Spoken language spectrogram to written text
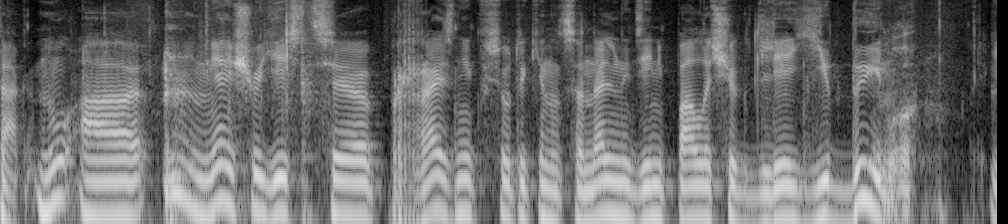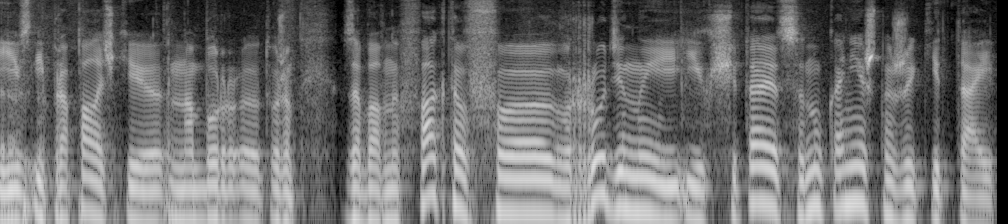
Так, ну а у меня еще есть э, праздник, все-таки национальный день палочек для еды. О, и, и про палочки набор э, тоже забавных фактов. Э, Родиной их считается, ну, конечно же, Китай.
